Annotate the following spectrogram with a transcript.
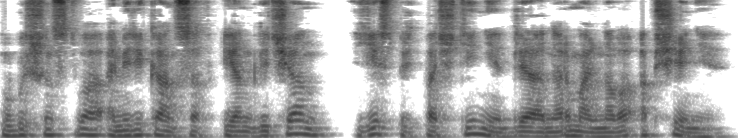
У большинства американцев и англичан есть предпочтение для нормального общения.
